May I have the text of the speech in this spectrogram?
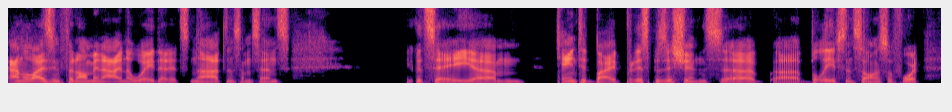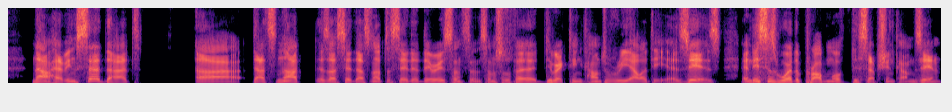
analyzing phenomena in a way that it's not, in some sense, you could say, um, tainted by predispositions, uh, beliefs, and so on and so forth. Now, having said that, uh, that's not, as I said, that's not to say that there is some, some sort of a direct encounter of reality as is. And this is where the problem of deception comes in,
